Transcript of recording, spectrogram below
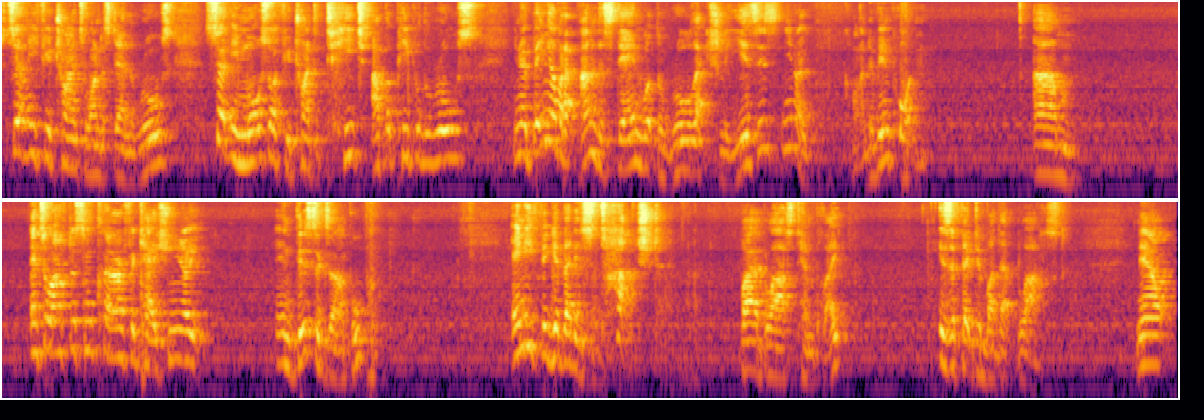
certainly if you're trying to understand the rules, certainly more so if you're trying to teach other people the rules, you know, being able to understand what the rule actually is is, you know, kind of important. Um, and so after some clarification, you know, in this example, any figure that is touched by a blast template is affected by that blast. Now,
